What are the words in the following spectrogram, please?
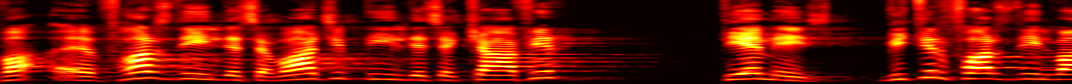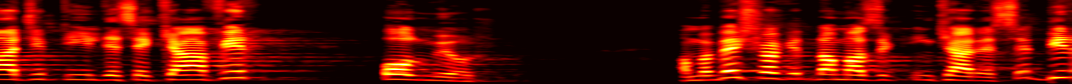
va- e, farz değil dese, vacip değil dese kafir diyemeyiz. Vitir farz değil, vacip değil dese kafir olmuyor. Ama beş vakit namazı inkar etse bir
